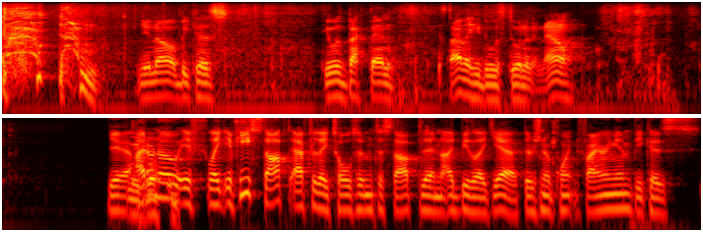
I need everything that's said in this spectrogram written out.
you know, because he was back then. It's not like he was doing it now. Yeah, I don't know if like if he stopped after they told him to stop, then I'd be like, yeah, there's no point in firing him because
